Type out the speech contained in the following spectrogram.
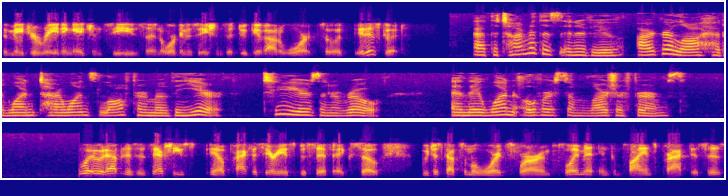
the major rating agencies and organizations that do give out awards. So it, it is good. At the time of this interview, Eiger Law had won Taiwan's Law Firm of the Year two years in a row, and they won over some larger firms. What would happen is it's actually you know practice area specific. So we just got some awards for our employment and compliance practices.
